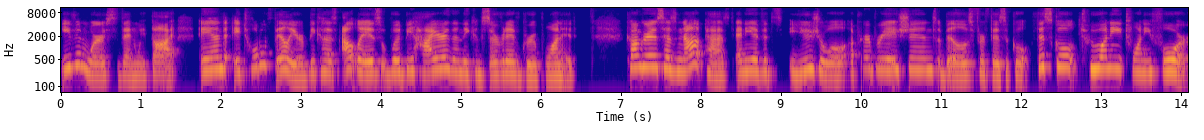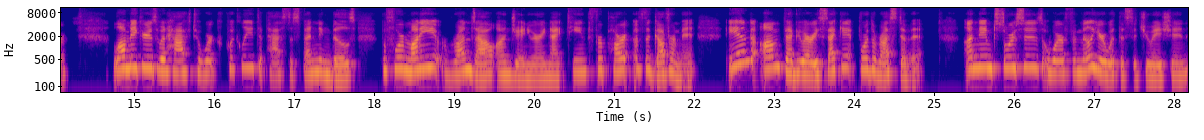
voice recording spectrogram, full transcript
even worse than we thought and a total failure because outlays would be higher than the conservative group wanted. Congress has not passed any of its usual appropriations bills for fiscal fiscal 2024. Lawmakers would have to work quickly to pass the spending bills before money runs out on January 19th for part of the government and on February 2nd for the rest of it. Unnamed sources were familiar with the situation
